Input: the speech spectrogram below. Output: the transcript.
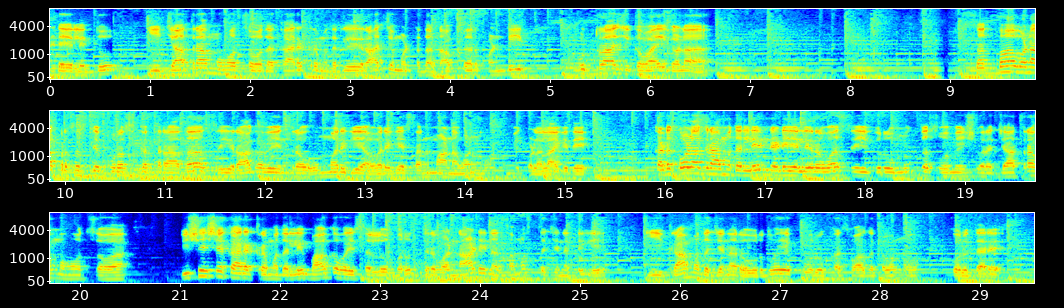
ನಡೆಯಲಿದ್ದು ಈ ಜಾತ್ರಾ ಮಹೋತ್ಸವದ ಕಾರ್ಯಕ್ರಮದಲ್ಲಿ ರಾಜ್ಯ ಮಟ್ಟದ ಡಾಕ್ಟರ್ ಪಂಡಿತ್ ಪುಟ್ರಾಜ್ ಗವಾಯಿಗಳ ಸದ್ಭಾವನಾ ಪ್ರಶಸ್ತಿ ಪುರಸ್ಕೃತರಾದ ಶ್ರೀ ರಾಘವೇಂದ್ರ ಉಮ್ಮರ್ಗಿ ಅವರಿಗೆ ಸನ್ಮಾನವನ್ನು ಹಮ್ಮಿಕೊಳ್ಳಲಾಗಿದೆ. ಕಡಕೋಳ ಗ್ರಾಮದಲ್ಲಿ ನಡೆಯಲಿರುವ ಶ್ರೀ ಗುರು ಮುಕ್ತ ಸೋಮೇಶ್ವರ ಜಾತ್ರಾ ಮಹೋತ್ಸವ ವಿಶೇಷ ಕಾರ್ಯಕ್ರಮದಲ್ಲಿ ಭಾಗವಹಿಸಲು ಬರುತ್ತಿರುವ ನಾಡಿನ ಸಮಸ್ತ ಜನತೆಗೆ ಈ ಗ್ರಾಮದ ಜನರು ಹೃದಯಪೂರ್ವಕ ಸ್ವಾಗತವನ್ನು ಕೋರಿದ್ದಾರೆ.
